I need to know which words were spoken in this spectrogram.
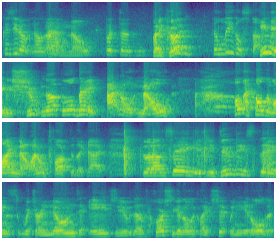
Because you don't know that. I don't know. But the But he could. the legal stuff. He may be shooting up all day. I don't know. How the hell do I know? I don't talk to the guy. But I'm saying, if you do these things which are known to age you, then of course you're going to look like shit when you get older.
